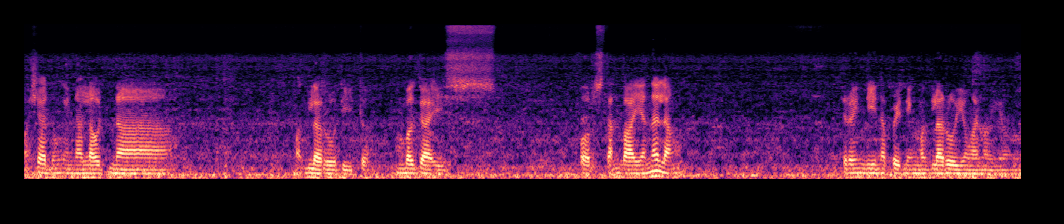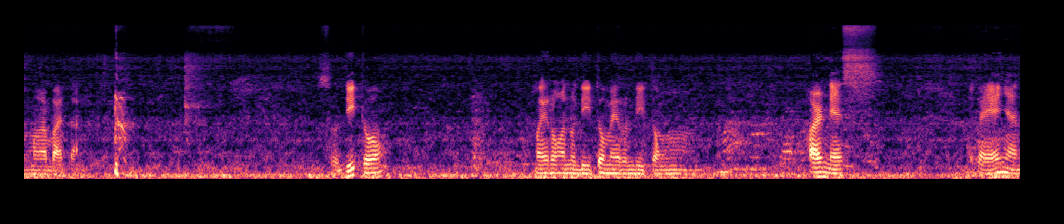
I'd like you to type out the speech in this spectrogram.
masyadong inallowed na maglaro dito. Kumbaga is or standbyan na lang. Pero hindi na pwedeng maglaro yung ano yung mga bata. So dito mayroong ano dito mayroon ditong harness. Kaya niyan.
